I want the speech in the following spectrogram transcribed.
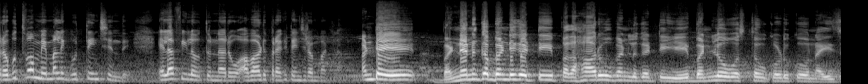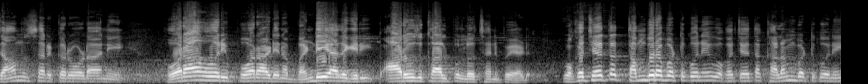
ప్రభుత్వం మిమ్మల్ని గుర్తించింది. ఎలా ఫీల్ అవుతున్నారు అవార్డు ప్రకటించడం పట్ల? అంటే బండి వెనక బండి కట్టి పదహారు బండ్లు కట్టి ఏ బండిలో వస్తావు కొడుకో నైజాము సర్కరోడా అని హోరాహోరి పోరాడిన బండి యాదగిరి ఆ రోజు కాల్పుల్లో చనిపోయాడు. ఒక చేత తంబుర పట్టుకొని ఒక చేత కలం పట్టుకొని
